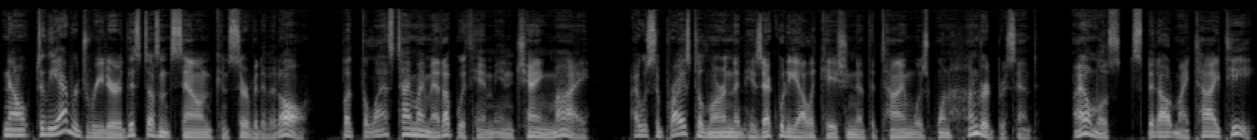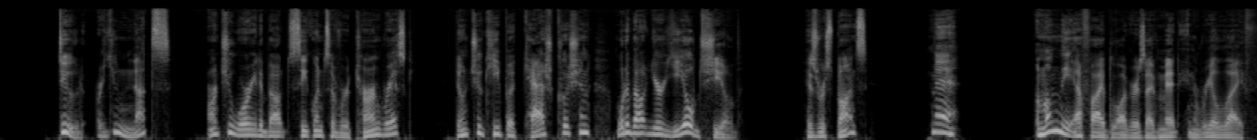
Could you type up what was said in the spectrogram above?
Now, to the average reader, this doesn't sound conservative at all, but the last time I met up with him in Chiang Mai, I was surprised to learn that his equity allocation at the time was 100%. I almost spit out my Thai tea. Dude, are you nuts? Aren't you worried about sequence of return risk? Don't you keep a cash cushion? What about your yield shield? His response? Meh. Among the FI bloggers I've met in real life,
